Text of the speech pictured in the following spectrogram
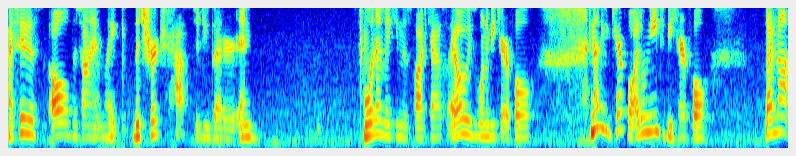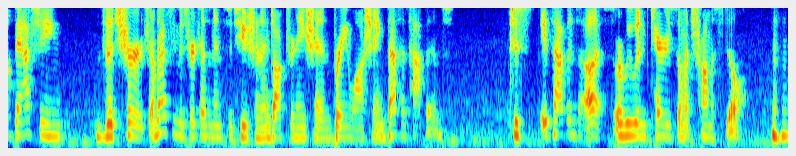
I say this all the time like, the church has to do better. And when I'm making this podcast, I always want to be careful. not even careful, I don't need to be careful. I'm not bashing the church. I'm bashing the church as an institution, indoctrination, brainwashing. That has happened. To it's happened to us, or we wouldn't carry so much trauma still. Mm-hmm.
